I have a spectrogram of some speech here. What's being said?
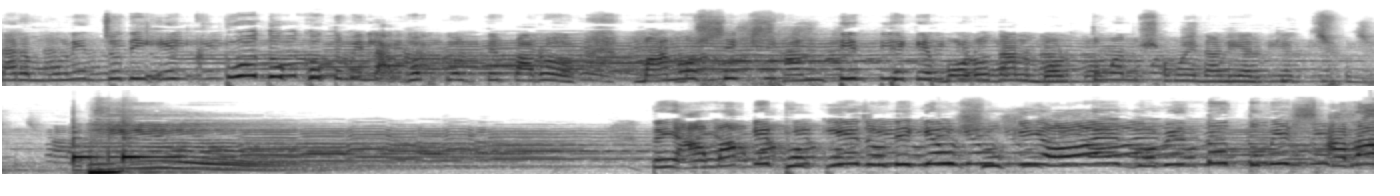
তার মনের যদি একটুও দুঃখ তুমি লাঘব করতে পারো, মানসিক শান্তির থেকে বড় দান বর্তমান সময় দাঁড়িয়ে আর কিচ্ছু নেই। তাই আমাকে ঠকিয়ে যদি কেউ সুখী হয় গোবিন্দ তুমি সারা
